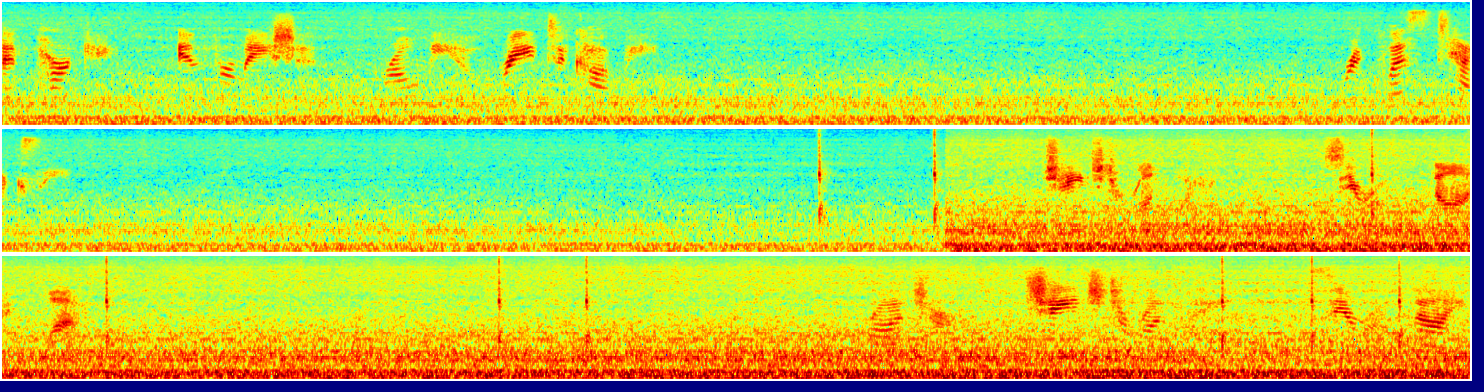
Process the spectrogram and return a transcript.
At parking. Information. Romeo. Read to copy. Request taxi. Change to runway. 09, left. Roger. Change to runway. Zero nine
